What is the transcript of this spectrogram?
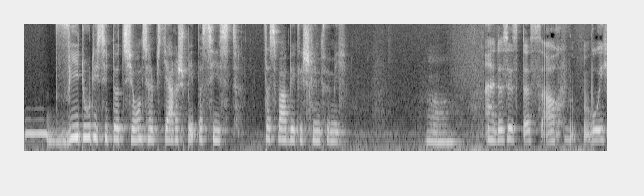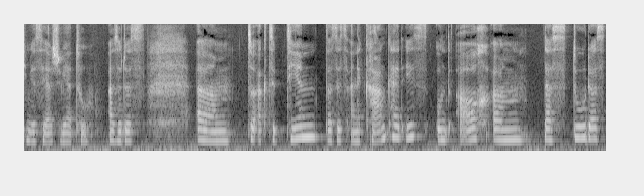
wie du die Situation selbst Jahre später siehst das war wirklich schlimm für mich. Ah, das ist das auch, wo ich mir sehr schwer tue. Also das ähm, zu akzeptieren, dass es eine Krankheit ist und auch, ähm, dass du das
